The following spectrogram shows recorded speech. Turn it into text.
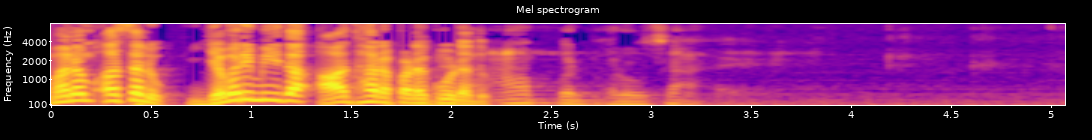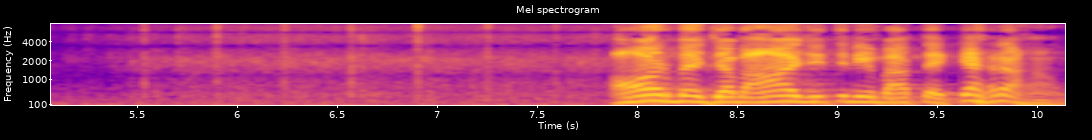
మనం అసలు ఎవరి మీద ఆధారపడకూడదు आप पर भरोसा है और मैं जब आज इतनी बातें कह रहा हूं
